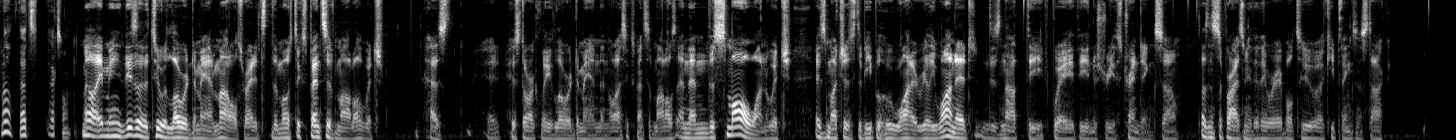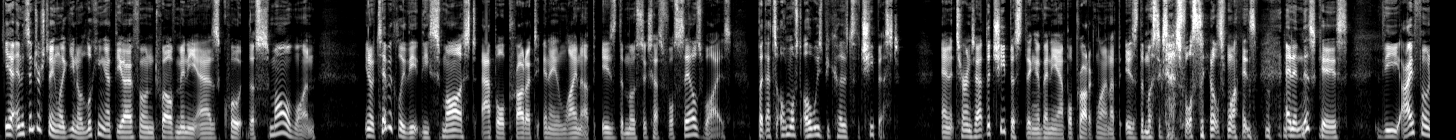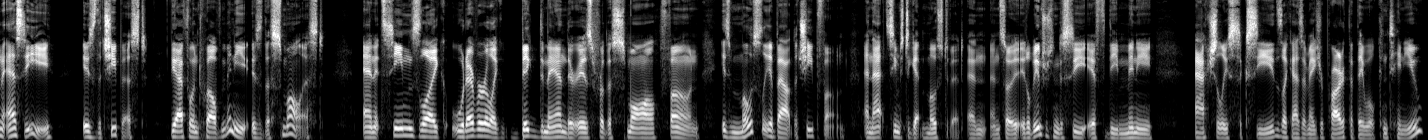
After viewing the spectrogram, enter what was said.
Oh, that's excellent. Well, I mean, these are the two lower demand models, right? It's the most expensive model, which has uh, historically lower demand than the less expensive models, and then the small one, which, as much as the people who want it really want it, is not the way the industry is trending. So, it doesn't surprise me that they were able to uh, keep things in stock. Yeah, and it's interesting, like, you know, looking at the iPhone 12 mini as, quote, the small one, you know, typically the, the smallest Apple product in a lineup is the most successful sales wise, but that's almost always because it's the cheapest. And it turns out the cheapest thing of any Apple product lineup is the most successful sales wise. and in this case, the iPhone SE is the cheapest, the iPhone 12 mini is the smallest. And it seems like whatever like big demand there is for the small phone is mostly about the cheap phone. And that seems to get most of it. And and so it'll be interesting to see if the mini actually succeeds like as a major product that they will continue.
